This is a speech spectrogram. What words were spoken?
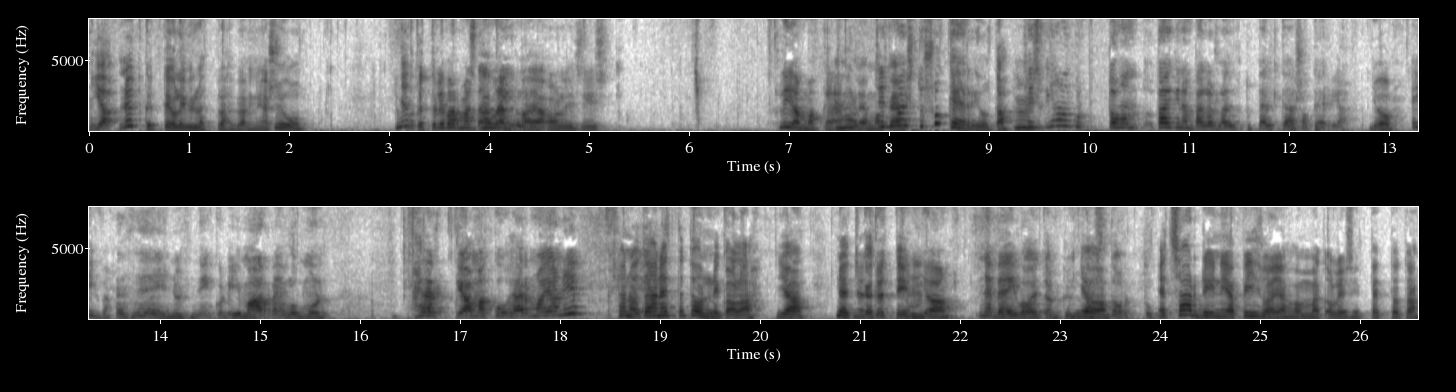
Ja nytkytti oli yllättävän hyvä myös. Juu. Nytkö oli varmaan Tää mun lemppari. oli siis... Liian makea. Ihan liian Siis makea. maistui sokerilta. Mm. Siis ihan kuin tuohon taikinan päälle olisi laitettu pelkkää sokeria. Joo, ei hyvä. Se ei nyt niin kuin imarrellut mun herkkiä makuhermojani. Sanotaan, että tonnikala ja nötkötti. Nötkötti. Joo. Ne vei voiton kyllä Joo. tässä torttu. Et sardiini ja pihlaja hommat oli sitten tota...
